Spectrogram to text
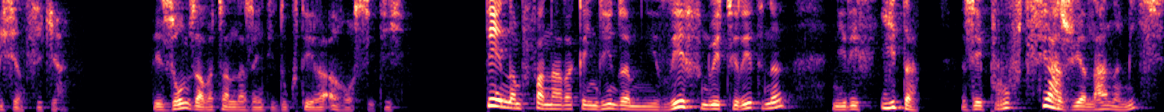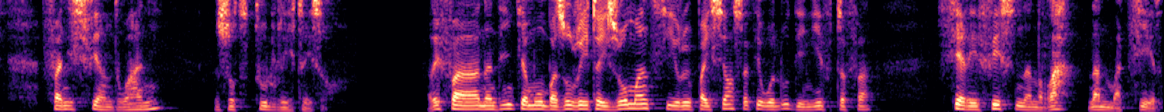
misy antsika. Dia izao no zavatra nolazain'ity Dokotera Ross ity, Tena mifanaraka indrindra amin'ny refy noeritreretina ny refy hita, izay porofo tsy azo ialana mihitsy fa nisy fiandohany izao tontolo rehetra izao. Rehefa nandinika momba izao rehetra izao mantsy ireo mpahay siansa teo aloha dia nihevitra fa tsy arefesina ny ra na ny matiera.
